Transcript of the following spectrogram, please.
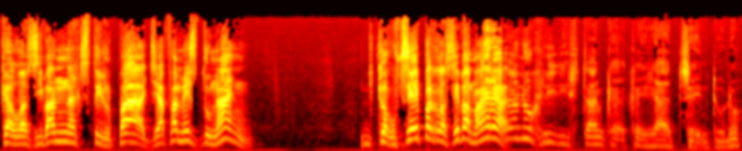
que les hi van extirpar ja fa més d'un any. Que ho sé per la seva mare. No, no cridis tant, que, que ja et sento, no?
